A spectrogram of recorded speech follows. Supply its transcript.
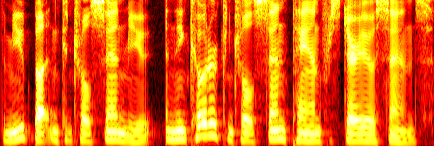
the mute button controls send mute, and the encoder controls send pan for stereo sends.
